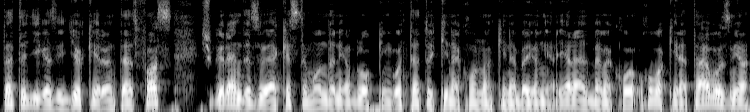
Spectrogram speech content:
tehát egy igazi gyökéröntelt fasz, és akkor a rendező elkezdte mondani a blockingot, tehát hogy kinek honnan kéne bejönni a jelenetbe, meg ho- hova kéne távoznia,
